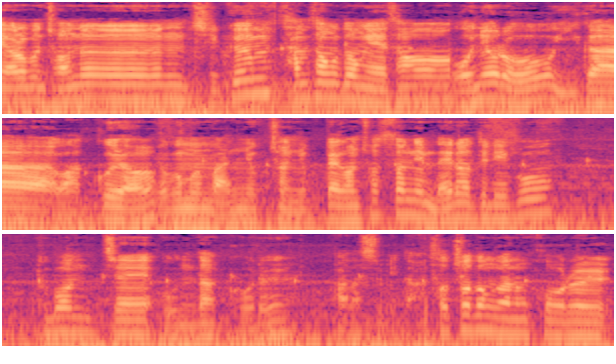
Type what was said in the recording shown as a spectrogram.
여러분 저는 지금 삼성동에서 원효로 이가 왔고요. 요금은 16,600원 첫 손님 내려드리고 두 번째 온다콜을 받았습니다. 서초동 가는 콜을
